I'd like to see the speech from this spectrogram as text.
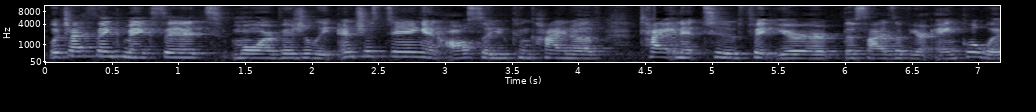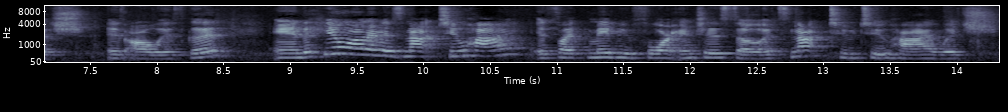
which I think makes it more visually interesting. And also you can kind of tighten it to fit your the size of your ankle, which is always good. And the heel on it is not too high. It's like maybe four inches, so it's not too, too high, which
